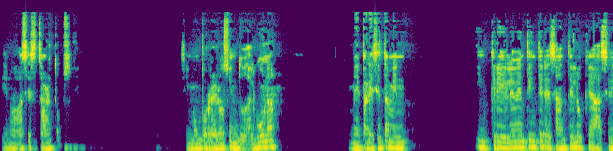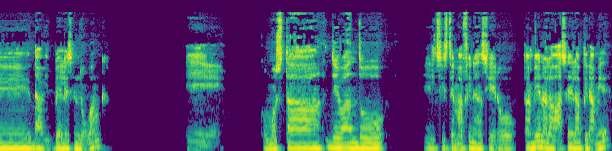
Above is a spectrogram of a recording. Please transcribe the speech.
de nuevas startups. Simón Borrero, sin duda alguna me parece también increíblemente interesante lo que hace David Vélez en Nubank. Eh, cómo está llevando el sistema financiero también a la base de la pirámide.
